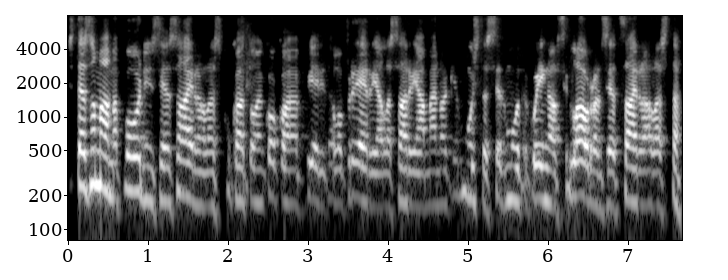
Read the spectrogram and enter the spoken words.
sitä samaa mä pohdin siellä sairaalassa, kun katoin koko ajan Pienitalo Preerialla sarjaa. Mä en oikein muista sieltä muuta kuin Ingalsin Lauran sieltä sairaalasta.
